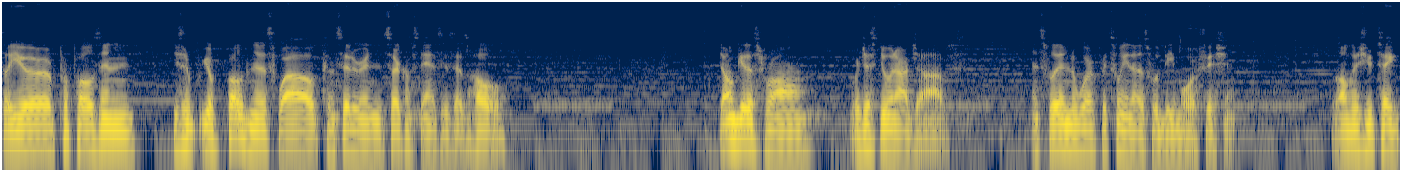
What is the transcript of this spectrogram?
So you're proposing you're proposing this while considering circumstances as a whole. Don't get us wrong. We're just doing our jobs, and splitting the work between us would be more efficient. As long as you take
